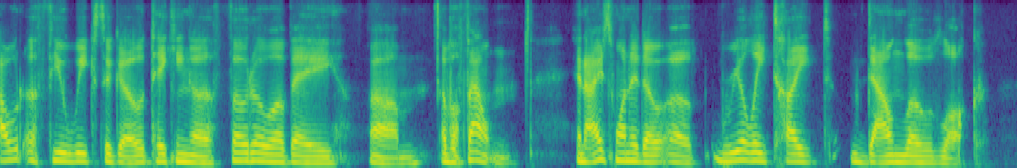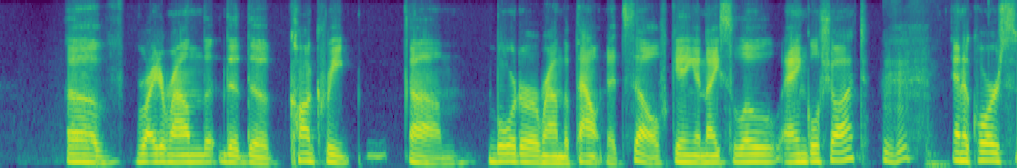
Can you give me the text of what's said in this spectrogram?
out a few weeks ago taking a photo of a um, of a fountain, and I just wanted a, a really tight down low look. of right around the the, the concrete um, border around the fountain itself, getting a nice low angle shot. And of course,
